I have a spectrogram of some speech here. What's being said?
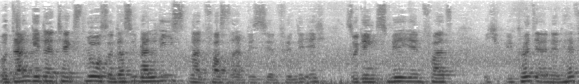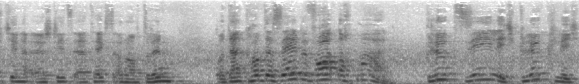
Und dann geht der Text los und das überliest man fast ein bisschen, finde ich. So ging es mir jedenfalls. Ich, ihr könnt ja in den Heftchen, äh, steht der Text auch noch drin. Und dann kommt dasselbe Wort nochmal. Glückselig, glücklich,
